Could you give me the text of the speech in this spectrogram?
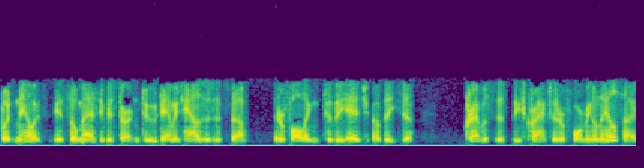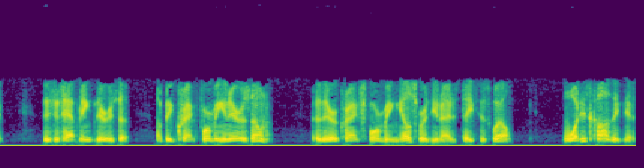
but now it's it's so massive it's starting to damage houses and stuff that are falling to the edge of these uh, crevices, these cracks that are forming on the hillside. This is happening. There is a, a big crack forming in Arizona. There are cracks forming elsewhere in the United States as well. What is causing this?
